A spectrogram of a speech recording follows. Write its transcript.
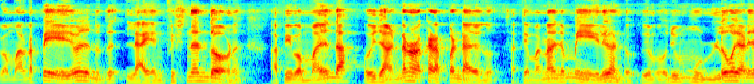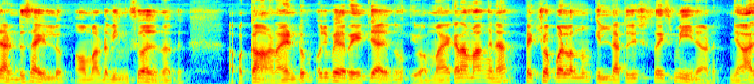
ഇവന്മാരുടെ പേര് വരുന്നത് ലയൺ ഫിഷ് എന്തോ ആണ് അപ്പോൾ ഇവന്മാർ എന്താ ഒരു രണ്ടെണ്ണം കിടപ്പുണ്ടായിരുന്നു. സത്യം പറഞ്ഞാൽ അതിന്റെ മേൽ കണ്ടു. ഒരു മുള്ള് പോലെയാണ് രണ്ട് സൈഡിലും അവന്മാരുടെ വിങ്സ് വരുന്നത്. അപ്പോൾ കാണാനായിട്ടും ഒരു വെറൈറ്റി ആയിരുന്നു. ഇവന്മാരൊക്കെ നമ്മൾ അങ്ങനെ പെറ്റ് ഷോപ്പുകളിലൊന്നും ഇല്ലാത്തൊരു സൈസ് മീനാണ് ഞാൻ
